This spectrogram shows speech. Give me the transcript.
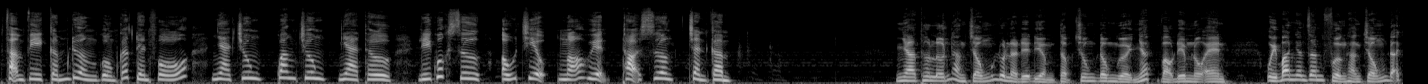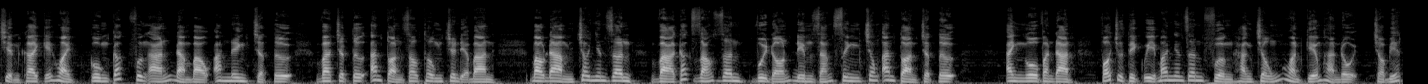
Phạm vi cấm đường gồm các tuyến phố Nhà Trung, Quang Trung, Nhà Thờ, Lý Quốc Sư, Ấu Triệu, Ngõ huyện, Thọ Sương, Trần Cầm. Nhà thờ lớn Hàng Trống luôn là địa điểm tập trung đông người nhất vào đêm Noel. Ủy ban nhân dân phường Hàng Trống đã triển khai kế hoạch cùng các phương án đảm bảo an ninh trật tự và trật tự an toàn giao thông trên địa bàn, bảo đảm cho nhân dân và các giáo dân vui đón đêm Giáng sinh trong an toàn trật tự. Anh Ngô Văn Đạt, Phó Chủ tịch Ủy ban nhân dân phường Hàng Trống Hoàn Kiếm Hà Nội cho biết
